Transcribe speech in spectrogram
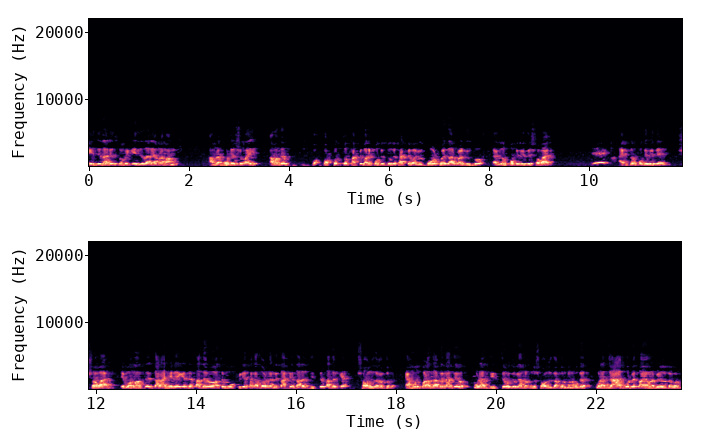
এই জেলারই শ্রমিক, এই জেলারই আমরা মানুষ। আমরা ভোটের সময় আমাদের পক্ষত্ব থাকতে পারে, প্রতিদ্বন্দ্বী থাকতে পারে ভোট হয়ে যাওয়ার পর কিন্তু একজন প্রতিনিধি সবাই একদম প্রতিনিধি সবার। এবং হচ্ছে যারা হেরে গেছে, তাদেরও হচ্ছে মুখ ফিরে থাকার দরকার নেই। তাকে যারা জিতছে, তাদেরকে সহযোগিতা করতে হবে। এমন করা যাবে না যে ওরা জিতছে ওইদিকে আমরা কোনো সহযোগিতা করব না। ওদের ওরা যা করবে, তাই আমরা বিরোধিতা করব।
